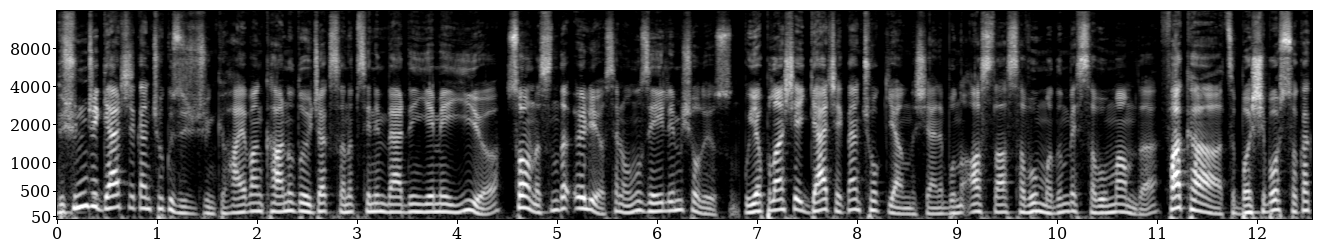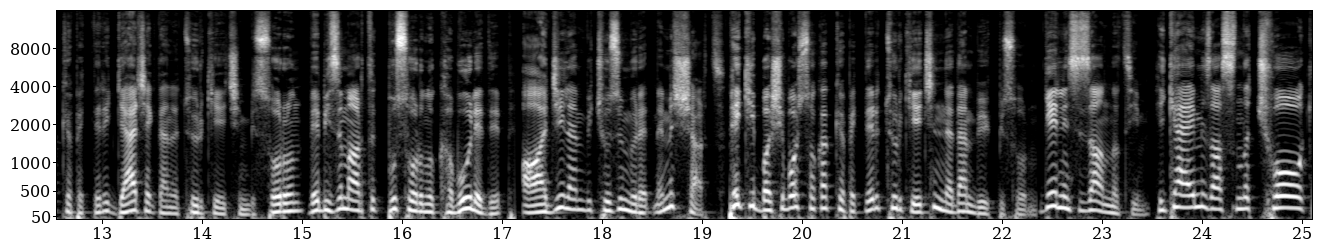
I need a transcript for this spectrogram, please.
Düşününce gerçekten çok üzücü çünkü hayvan karnı doyacak sanıp senin verdiğin yemeği yiyor sonrasında ölüyor sen onu zehirlemiş oluyorsun. Bu yapılan şey gerçekten çok yanlış yani bunu asla savunmadım ve savunmam da. Fakat başıboş sokak köpekleri gerçekten de Türkiye için bir sorun ve bizim artık bu sorunu kabul edip acilen bir çözüm üretmemiz şart. Peki başıboş sokak köpekleri Türkiye için neden büyük bir sorun? Gelin size anlatayım. Hikayemiz aslında çok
